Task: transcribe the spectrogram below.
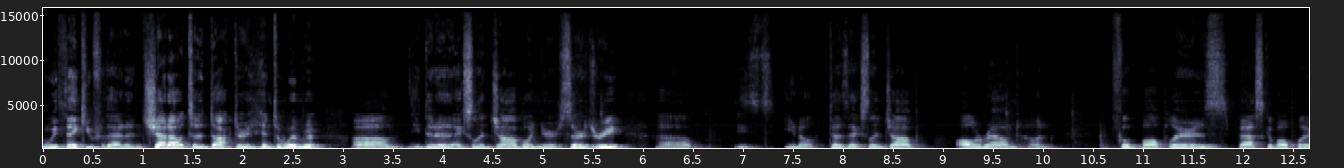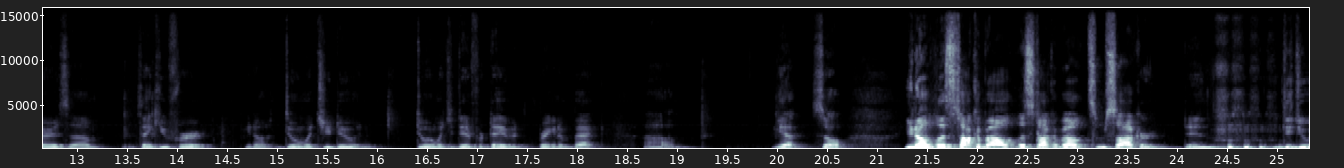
we thank you for that, and shout out to Doctor Hinterwimmer. Um, he did an excellent job on your surgery. Um, he's you know does excellent job all around on football players, basketball players. Um, thank you for you know doing what you do and doing what you did for David, bringing him back. Um, yeah, so you know, let's talk about let's talk about some soccer. Did, did you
